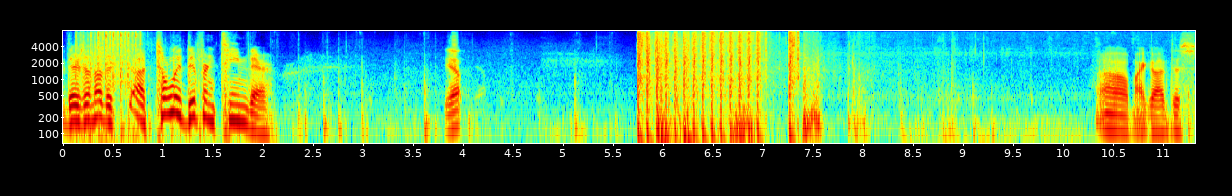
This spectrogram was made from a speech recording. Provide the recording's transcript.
There's another, a totally different team there. Yep. Oh my god, this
